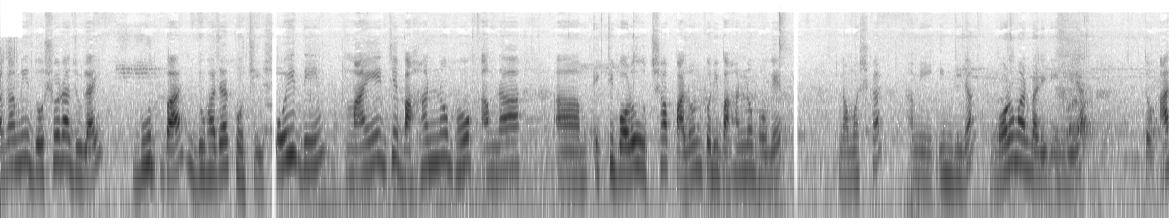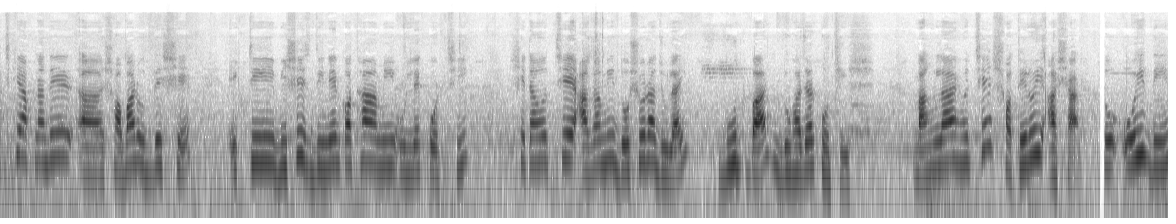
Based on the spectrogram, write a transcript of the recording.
আগামী দোসরা জুলাই, বুধবার দু ওই দিন মায়ের যে বাহান্ন ভোগ আমরা একটি বড় উৎসব পালন করি বাহান্ন ভোগের নমস্কার, আমি ইন্দিরা, বড়মার বাড়ির ইন্দিরা। তো আজকে আপনাদের সবার উদ্দেশ্যে একটি বিশেষ দিনের কথা আমি উল্লেখ করছি। সেটা হচ্ছে আগামী দোসরা জুলাই, বুধবার দু বাংলায় হচ্ছে সতেরোই আষাঢ়। তো ওই দিন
